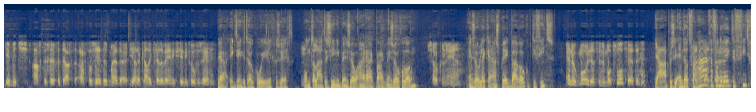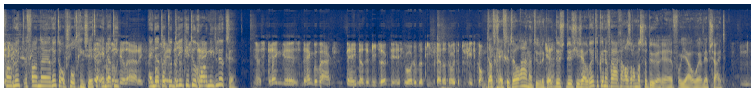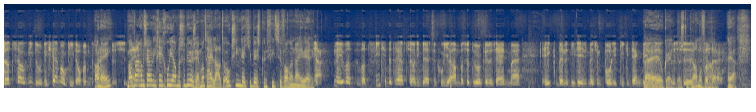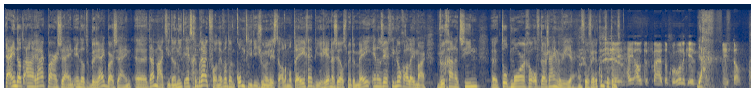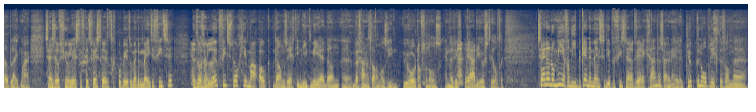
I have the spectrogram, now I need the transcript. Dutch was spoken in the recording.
image-achtige gedachten achter zitten. Maar daar, ja, daar kan ik verder weinig zinnigs over zeggen. Ja, ik denk het ook hoor, eerlijk gezegd. Om te laten zien, ik ben zo aanraakbaar, ik ben zo gewoon. Zou kunnen, ja. En zo lekker aanspreekbaar ook op die fiets? En ook mooi dat ze hem op slot zetten, hè? Ja, precies. En dat Verhagen van de week de fiets van, Rutte, van uh, Rutte op slot ging zitten. Ja, en dat, die, aardig. En dat dat tot drie keer toe gewoon niet lukte. Ja, streng, uh, streng bewaakt. Nee, dat het niet lukte is gewoon omdat hij verder nooit op de fiets komt. Dat geeft het wel aan natuurlijk. Ja. Hè? Dus, dus je zou Rutte kunnen vragen als ambassadeur uh, voor jouw website. Dat zou ik niet doen. Ik stem ook niet op hem. Oh nee? Dus, maar nee. waarom zou hij geen goede ambassadeur zijn? Want hij laat ook zien dat je best kunt fietsen van en naar je werk. Ja, nee, wat, wat fietsen betreft zou hij best een goede ambassadeur kunnen zijn. Maar ik ben het niet eens met zijn politieke denkbeelden. Nee, oké, okay, dus, dat is natuurlijk een ander verhaal. Ja. ja, en dat aanraakbaar zijn en dat bereikbaar zijn... Uh, daar maakt hij dan niet echt gebruik van. Hè? Want dan komt hij die journalisten allemaal tegen. Die rennen zelfs met hem mee. En dan zegt hij nog alleen maar... we gaan het zien, uh, tot morgen of daar zijn we weer. En veel verder komt het niet. Hij autovaart er behoorlijk in, ja, meestal. Dat blijkt maar. Zijn zelfs journalisten, Frits Wester heeft het geprobeerd om met hem mee te fietsen. Ja. Het was een leuk fietstochtje, maar ook dan zegt hij niet meer dan... we gaan het allemaal zien, u hoort nog van ons en er is radiostilte. Zijn er nog meer van die bekende mensen die op de fiets naar het werk gaan? Dan zou je een hele club kunnen oprichten van... Uh,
